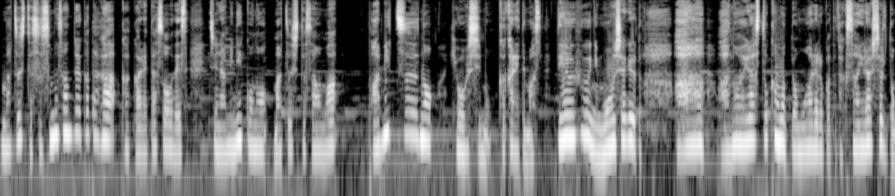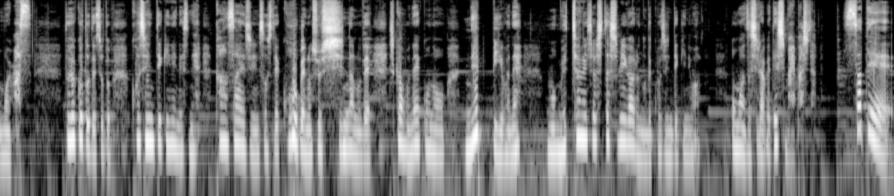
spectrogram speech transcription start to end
松下進さんという方が描かれたそうです。ちなみにこの松下さんはファミ通の表紙も書かれてます。っていう風に申し上げるとあああのイラストかもって思われる方たくさんいらっしゃると思います。ということでちょっと個人的にですね関西人そして神戸の出身なのでしかもねこのネッピーはねもうめちゃめちゃ親しみがあるので個人的には思わず調べてしまいました。さて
